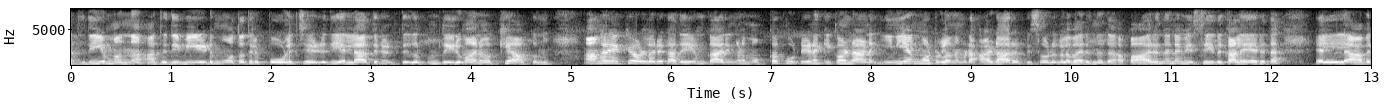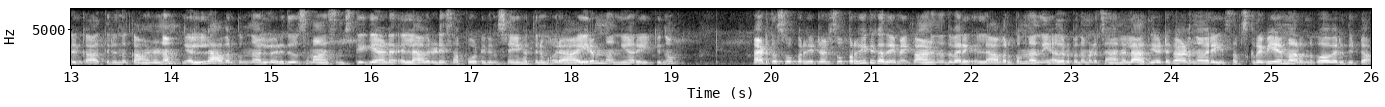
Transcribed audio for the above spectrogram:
അതിഥിയും വന്ന് അതിഥി വീട് മൊത്തത്തിൽ പൊളിച്ചെഴുതി എല്ലാത്തിനും ഒരു തീർപ്പും തീരുമാനവും ഒക്കെ ആക്കുന്നു. അങ്ങനെയൊക്കെ ഉള്ളൊരു കഥയും കാര്യങ്ങളും ഒക്കെ കൂട്ടിയിണക്കിക്കൊണ്ടാണ് ഇനി അങ്ങോട്ടുള്ള നമ്മുടെ അടാർ എപ്പിസോഡുകൾ വരുന്നത്. അപ്പോൾ ആരും തന്നെ മിസ് ചെയ്ത് കളയരുത്. എല്ലാവരും കാത്തിരുന്ന് കാണണം. എല്ലാവർക്കും നല്ലൊരു ദിവസം ആശംസിക്കുകയാണ്. എല്ലാവരുടെയും സപ്പോർട്ടിനും സ്നേഹത്തിനും ഒരായിരം നന്ദി അറിയിക്കുന്നു. അടുത്ത സൂപ്പർ ഹിറ്റ് സൂപ്പർ ഹിറ്റ് കഥയുമായി കാണുന്നത് വരെ എല്ലാവർക്കും നന്ദി. അതോടൊപ്പം നമ്മുടെ ചാനൽ ആദ്യമായിട്ട് കാണുന്നവരെ സബ്സ്ക്രൈബ് ചെയ്യാൻ മറന്നു പോകരുത് കേട്ടോ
